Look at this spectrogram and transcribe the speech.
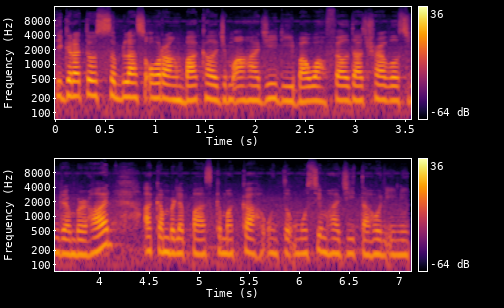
311 orang bakal jemaah haji di bawah Felda Travel Sdn Berhad akan berlepas ke Makkah untuk musim haji tahun ini.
